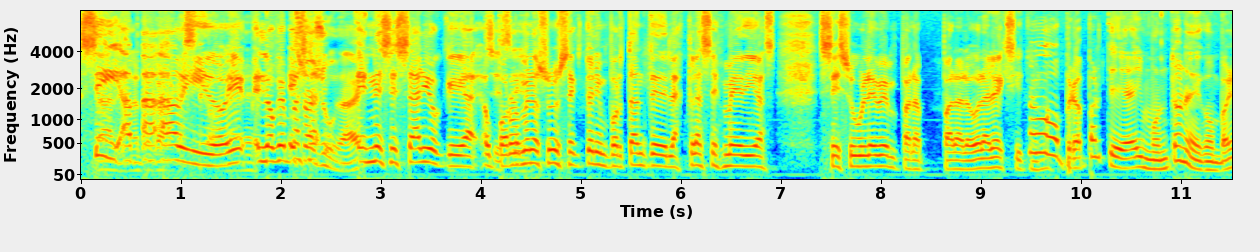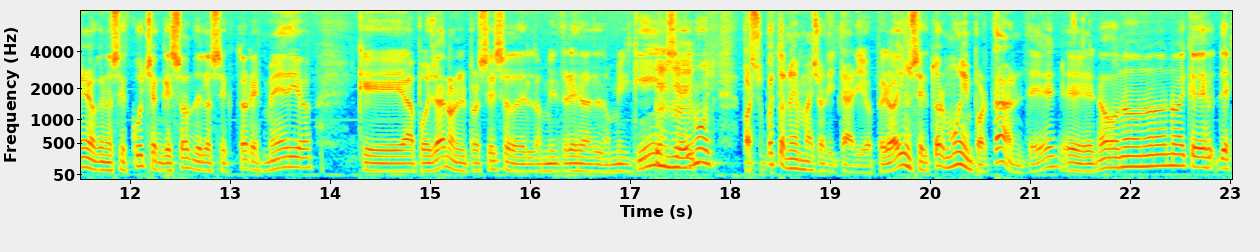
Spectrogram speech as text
Sí, ha, no toca ha- ha la habido. eh, lo que Eso pasa ayuda, ¿eh? es necesario que, a- o Sí, por lo sí. menos un sector importante de las clases medias se subleven para, para lograr éxito. ¿no? No, pero aparte hay montones de compañeros que nos escuchan que son de los sectores medios que apoyaron el proceso del 2003 al 2015. Ujú. Hay mucho- por supuesto no es mayoritario, pero hay un sector muy importante. ¿eh? Eh, no, no, no, no hay que. de- de-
